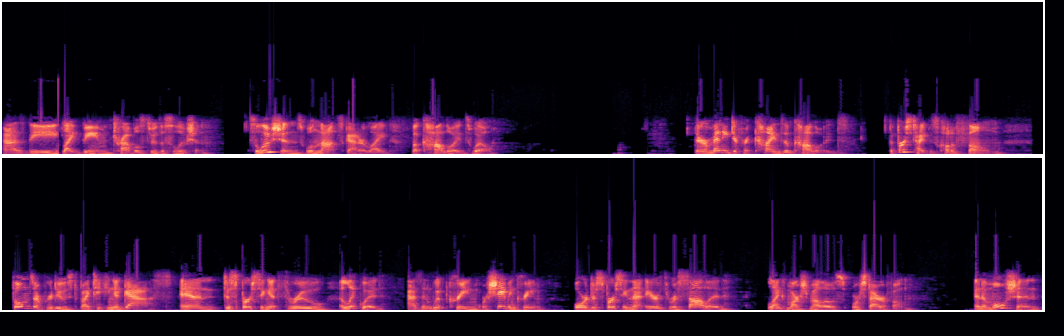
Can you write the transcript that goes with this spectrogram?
as the light beam travels through the solution. Solutions will not scatter light, but colloids will. There are many different kinds of colloids. The first type is called a foam. Foams are produced by taking a gas and dispersing it through a liquid, as in whipped cream or shaving cream, or dispersing that air through a solid, like marshmallows or styrofoam. An emulsion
